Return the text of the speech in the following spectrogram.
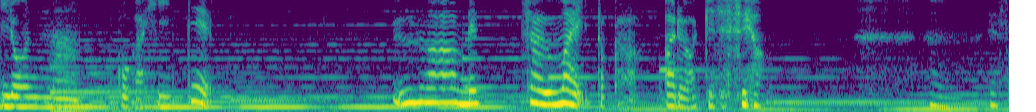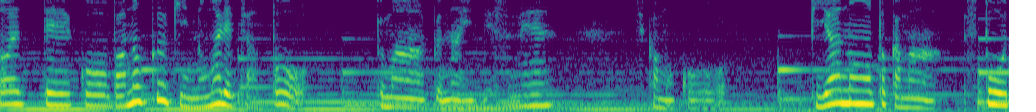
いろんな子が弾いてうわめっちゃうまいとかあるわけですよ。うん、でそうやってこう場の空気に飲まれちゃうとうまくないんですね。しかもこうピアノとかまあスポー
